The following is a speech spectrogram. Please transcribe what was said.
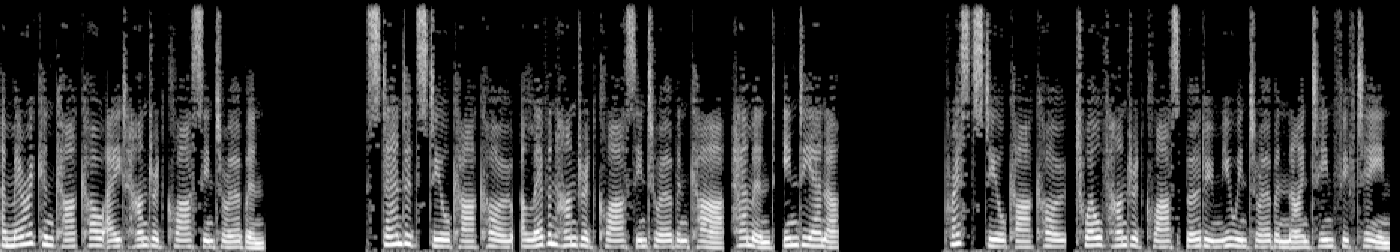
American Car Co 800 class interurban. Standard Steel Car Co 1100 class interurban car Hammond Indiana. Pressed Steel Car Co 1200 class Burdu Mu interurban 1915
